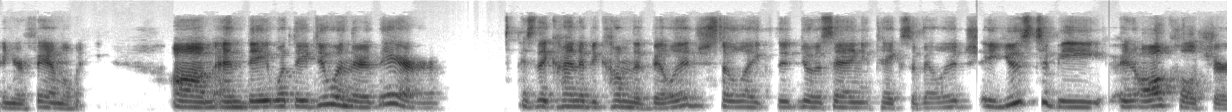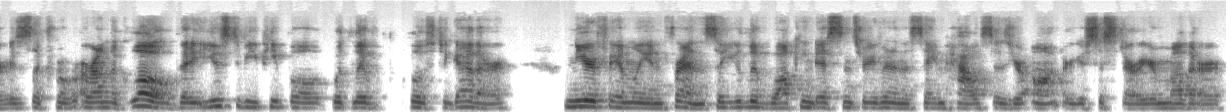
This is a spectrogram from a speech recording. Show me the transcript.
and your family. Um, and they what they do when they're there is they kind of become the village. So, like the, you know, saying it takes a village. It used to be in all cultures, like from around the globe, that it used to be people would live close together, near family and friends. So you live walking distance, or even in the same house as your aunt or your sister or your mother,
